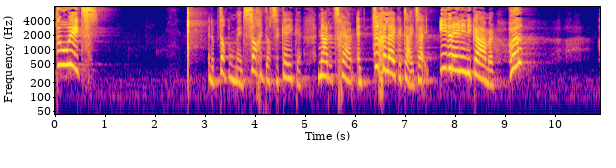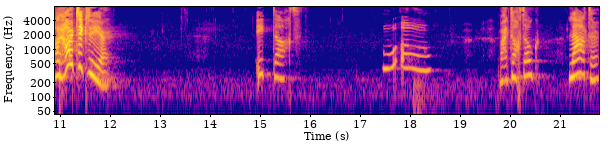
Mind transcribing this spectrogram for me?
Doe iets. En op dat moment zag ik dat ze keken naar het scherm. En tegelijkertijd zei iedereen in die kamer: Huh? Haar hart weer. Ik dacht: Wow. Maar ik dacht ook later:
